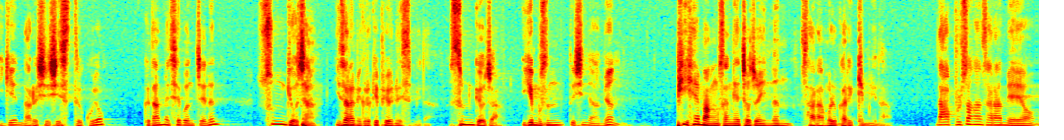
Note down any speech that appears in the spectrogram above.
이게 나르시시스트고요. 그 다음에 세 번째는 순교자. 이 사람이 그렇게 표현했습니다. 순교자. 이게 무슨 뜻이냐면 피해망상에 젖어 있는 사람을 가리킵니다. 나 불쌍한 사람이에요.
